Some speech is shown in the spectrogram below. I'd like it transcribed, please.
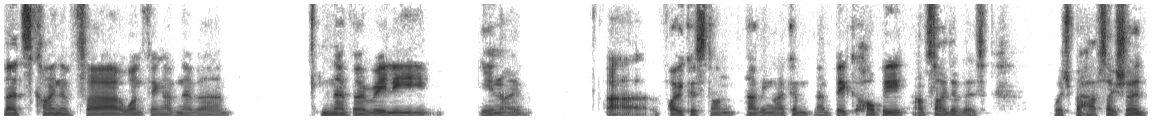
that's kind of uh, one thing I've never, never really, you know, uh, focused on having like a, a big hobby outside of it, which perhaps I should.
